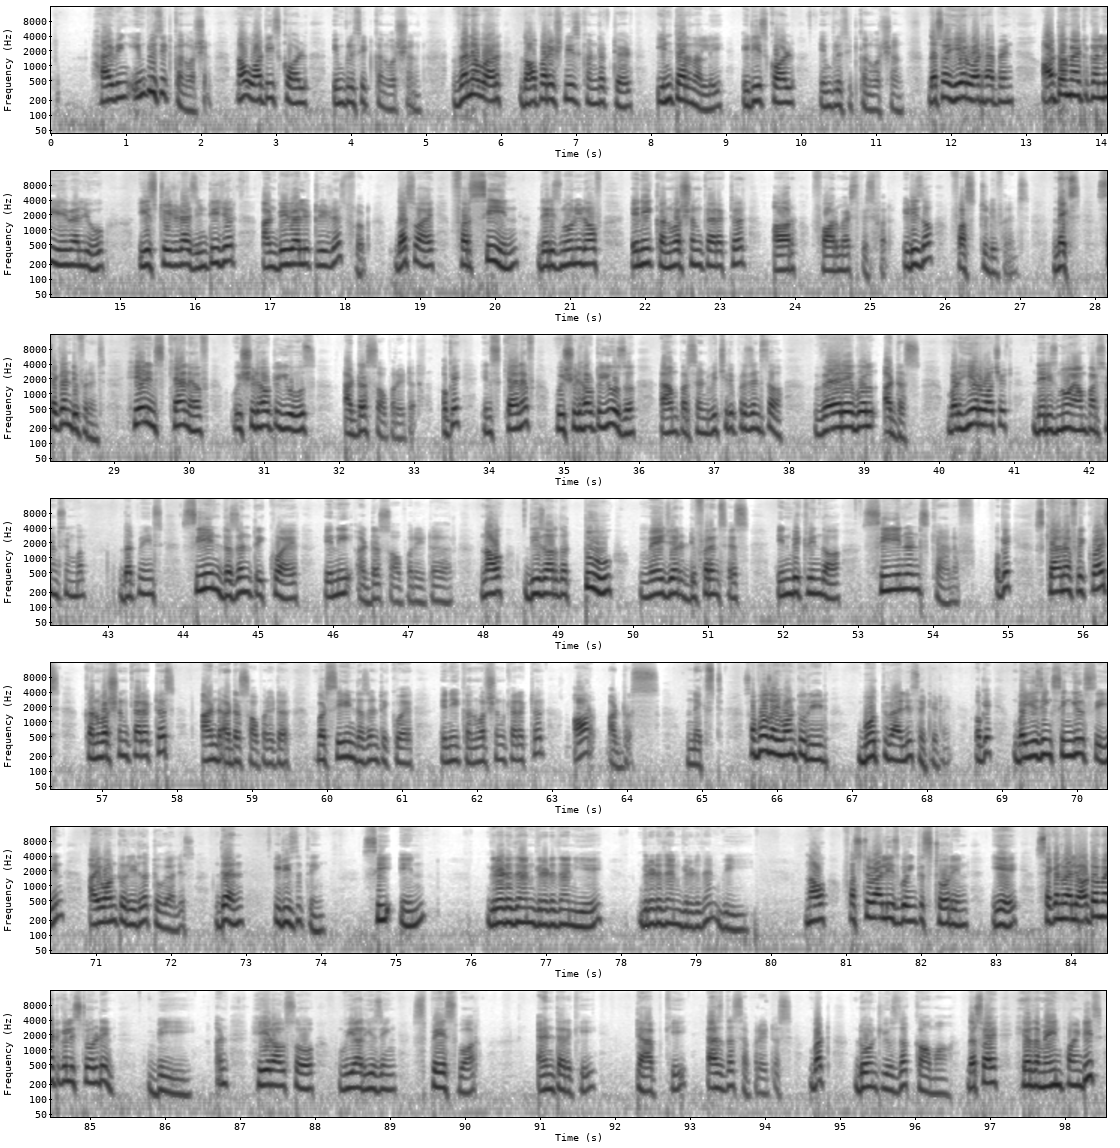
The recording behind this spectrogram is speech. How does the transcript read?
having implicit conversion now what is called implicit conversion whenever the operation is conducted internally it is called implicit conversion that is why here what happened automatically a value is treated as integer and b value treated as float. That is why for cin there is no need of any conversion character or format specifier. It is the first difference. Next second difference here in scanf we should have to use address operator. Okay. In scanf we should have to use ampersand which represents the variable address, but here watch it there is no ampersand symbol that means cin does not require any address operator. Now these are the two major differences in between the cin and scanf. Okay. Scanf requires conversion characters and address operator, but cin does not require any conversion character or address. Next, suppose I want to read both values at a time. Okay. By using single cin, I want to read the two values then it is the thing C in greater than greater than A greater than greater than B. Now first value is going to store in A, second value automatically stored in B and here also we are using space bar, enter key, tab key as the separators, but do not use the comma. That is why here the main point is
